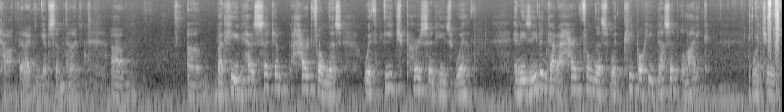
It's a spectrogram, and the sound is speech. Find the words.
talk that I can give sometime. Um, um, but he has such a heartfulness with each person he's with. And he's even got a heartfulness with people he doesn't like, which is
